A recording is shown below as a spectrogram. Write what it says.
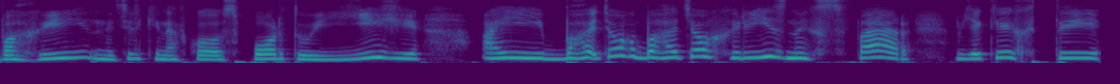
ваги, не тільки навколо спорту і їжі, а й багатьох-багатьох різних сфер, в яких ти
